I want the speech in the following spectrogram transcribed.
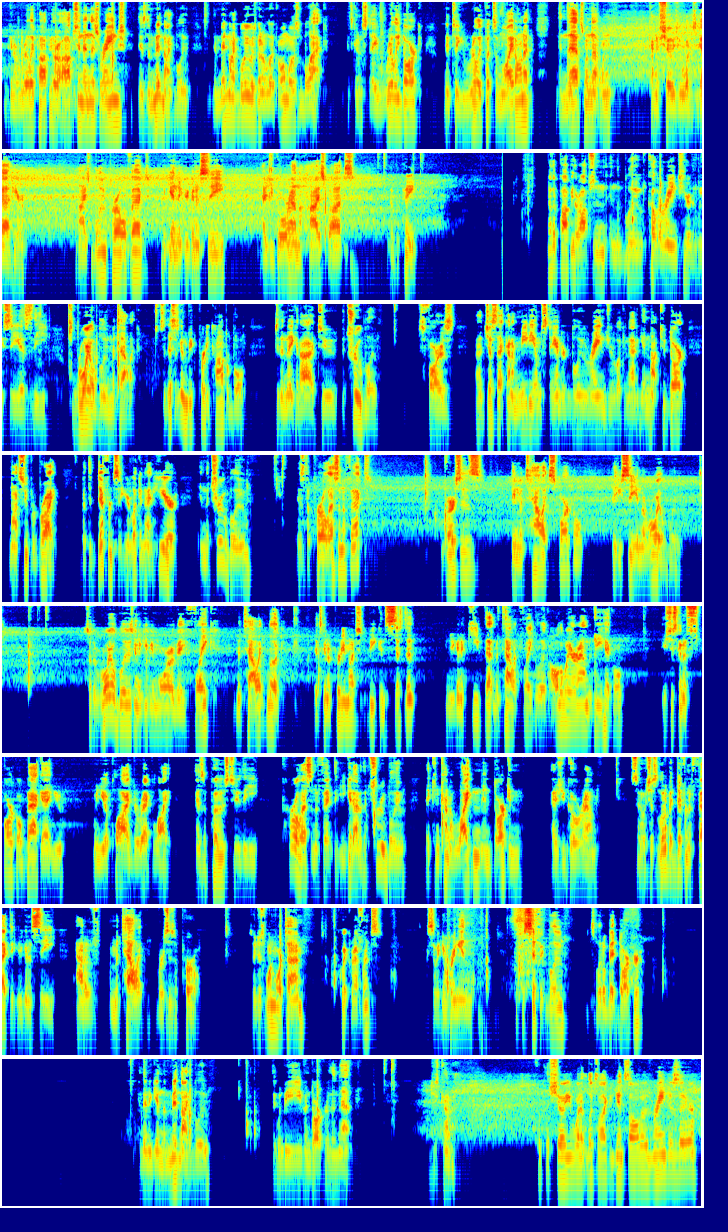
again, a really popular option in this range is the Midnight Blue. The Midnight Blue is going to look almost black. It's going to stay really dark until you really put some light on it. And that's when that one kind of shows you what it's got here. Nice blue pearl effect. Again, that you're going to see as you go around the high spots of the paint. Another popular option in the blue color range here that we see is the royal blue metallic. So this is going to be pretty comparable to the naked eye to the tru blue as far as uh, just that kind of medium standard blue range you're looking at. Again, not too dark, not super bright. But the difference that you're looking at here in the tru blue is the pearlescent effect versus the metallic sparkle that you see in the royal blue. So the royal blue is going to give you more of a flake metallic look. It's going to pretty much be consistent and you're going to keep that metallic flake look all the way around the vehicle. It's just going to sparkle back at you when you apply direct light, as opposed to the pearlescent effect that you get out of the tru blue that can kind of lighten and darken as you go around. So it's just a little bit different effect that you're going to see out of a metallic versus a pearl. So just one more time, quick reference, so we can bring in the Pacific blue. It's a little bit darker. And then again, the midnight blue, it would be even darker than that. Just kind of quickly show you what it looks like against all those ranges there.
